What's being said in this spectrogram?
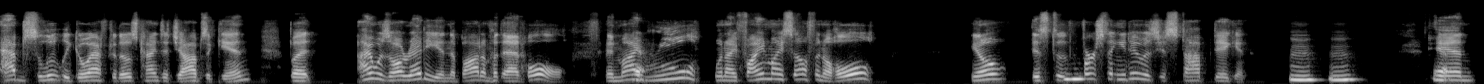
absolutely go after those kinds of jobs again, but I was already in the bottom of that hole. And my yeah. rule when I find myself in a hole, you know, is the mm-hmm. first thing you do is you stop digging. Mm-hmm. And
